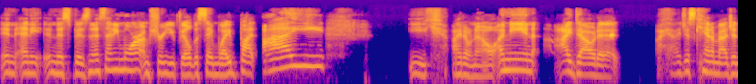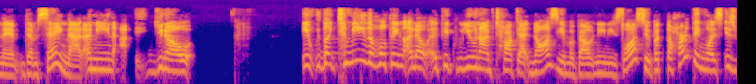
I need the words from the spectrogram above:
in any in this business anymore. I'm sure you feel the same way, but I, eek, I don't know. I mean, I doubt it. I, I just can't imagine they, them saying that. I mean, you know, it like to me the whole thing. I know. I think you and I've talked at nauseum about Nene's lawsuit, but the hard thing was is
